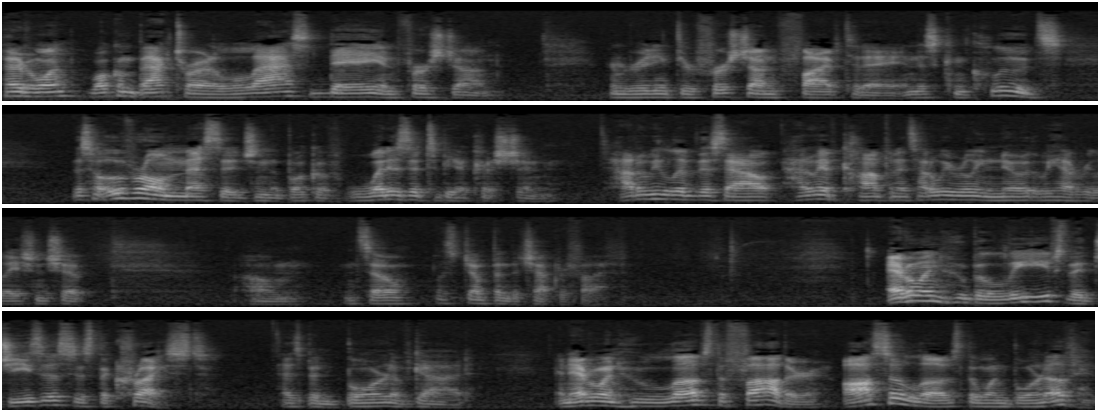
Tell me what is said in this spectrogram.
Hi everyone, welcome back to our last day in 1 John. We're going to be reading through 1 John 5 today, and this concludes this overall message in the book of what is it to be a Christian? How do we live this out? How do we have confidence? How do we really know that we have a relationship? Um, and so let's jump into chapter 5. Everyone who believes that Jesus is the Christ has been born of God, and everyone who loves the Father also loves the one born of him.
